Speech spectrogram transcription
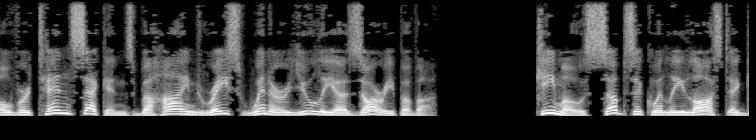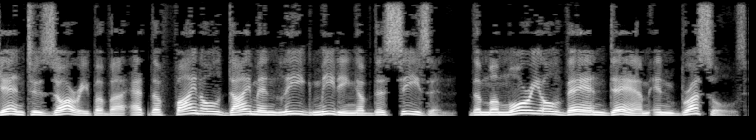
over 10 seconds behind race winner Yulia Zaripova. Chemos subsequently lost again to Zaripova at the final Diamond League meeting of the season, the Memorial Van Damme in Brussels,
